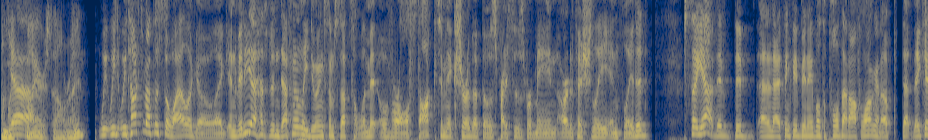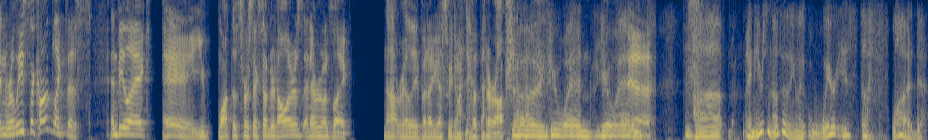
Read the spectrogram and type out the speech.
on like Yeah. fire sale, right? We, we we talked about this a while ago. Like Nvidia has been definitely doing some stuff to limit overall stock to make sure that those prices remain artificially inflated. So yeah, they've, they've and I think they've been able to pull that off long enough that they can release a card like this and be like, "Hey, you want this for six hundred dollars?" And everyone's like, "Not really, but I guess we don't have a better option." Oh, you win. You win. yeah, Uh, and here's another thing. Like, where is the flood?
